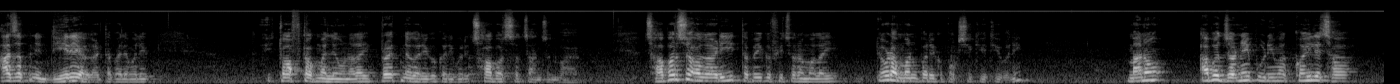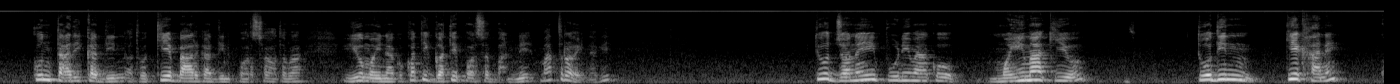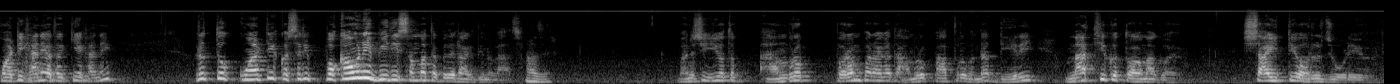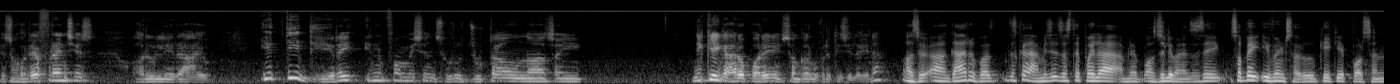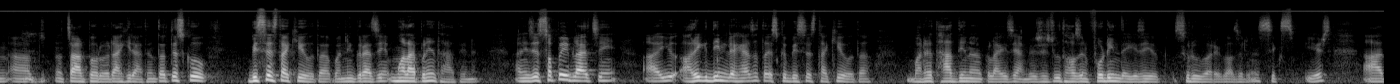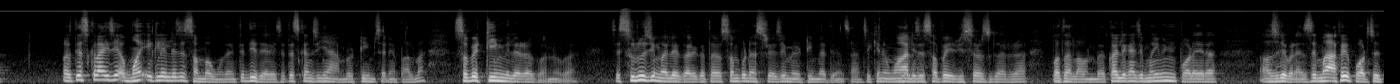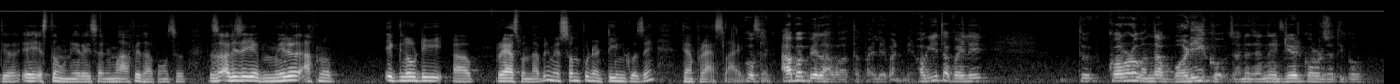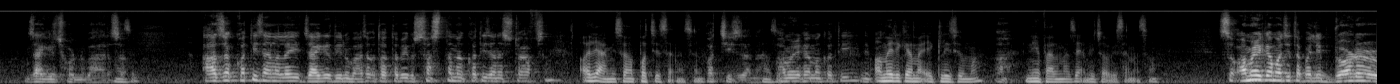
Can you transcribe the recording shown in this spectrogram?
आज पनि धेरै अगाडि तपाईँले मैले टफ टकमा ल्याउनलाई प्रयत्न गरेको करिब करिब छ वर्ष चान्चुन भयो छ वर्ष अगाडि तपाईँको फिचरमा मलाई एउटा मन परेको पक्ष के थियो भने मानौ अब जनै पूर्णिमा कहिले छ कुन तारिकका दिन अथवा के बारका दिन पर्छ अथवा यो महिनाको कति गते पर्छ भन्ने मात्र होइन कि। त्यो जनै पूर्णिमाको महिमा के हो त्यो दिन के खाने? क्वाटी खाने अथवा के खाने? र त्यो क्वाटी कसरी पकाउने विधिसम्म तपाईँले राखिदिनु भएको छ। हजुर। भनेपछि यो त हाम्रो परम्परागत हाम्रो पात्रोभन्दा धेरै माथिको तहमा गयो। साहित्यहरू जोड्यो त्यसको रेफरेन्सेसहरू लिएर आयो। यति धेरै इन्फर्मेसन्सहरू जुटाउन चाहिँ निकै गाह्रो पऱ्यो नि शङ्कर उप्रेतीजीलाई होइन? हजुर गाह्रो भयो त्यस कारण हामी चाहिँ जस्तै पहिला हामीले हजुरले भने जस्तै सबै इभेन्ट्सहरू के के पर्छन् चाडपर्वहरू राखिरहेको थियौँ तर त्यसको विशेषता के हो त भन्ने कुरा चाहिँ मलाई पनि थाहा थिएन। अनि चाहिँ सबैलाई चाहिँ यो हरेक दिन लेखाएको छ त यसको विशेषता के हो त भनेर थाहा दिनको लागि चाहिँ हामीले टु थाउजन्ड फोर्टिनदेखि चाहिँ यो सुरु गरेको हजुर सिक्स इयर्स र त्यसको लागि चाहिँ म एक्लैले चाहिँ सम्भव हुँदैन त्यति धेरै छ। त्यस कारण चाहिँ यहाँ हाम्रो टिम छ नेपालमा। सबै टिम मिलेर गर्नुभयो। चाहिँ सुरु चाहिँ मैले गरेको तर सम्पूर्ण श्रेय चाहिँ मेरो टिमलाई दिन चाहन्छु। किन उहाँले चाहिँ सबै रिसर्च गरेर पत्ता लगाउनु भयो। कहिलेकाहीँ चाहिँ मै पनि पढेर हजुरले भने जस्तै म आफै पढ्छु त्यो। ए यस्तो हुने रहेछ अनि म आफै थाहा पाउँछु। त्यसमा अहिले चाहिँ यो मेरो आफ्नो एकलौटी प्रयास भन्दा पनि मेरो सम्पूर्ण टिमको चाहिँ त्यहाँ प्रयास लागेको छ। अब बेला भयो तपाईँले भन्ने। अघि तपाईँले त्यो करोडभन्दा बढीको झन् झन्डै डेढ करोड जतिको जागिर छोड्नु भएको छ आज कतिजनालाई जागिर दिनुभएको छ अथवा तपाईँको संस्थामा कतिजना स्टाफ छन्? अहिले हामीसँग पच्चिसजना छन्। पच्चिसजना। अमेरिकामा कति? अमेरिकामा एक्लै छु म। नेपालमा चाहिँ हामी चौबिसजना छौँ। सो अमेरिकामा चाहिँ तपाईँले ब्रडर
